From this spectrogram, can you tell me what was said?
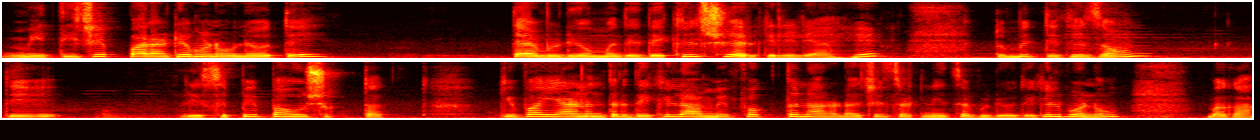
मेथीचे पराठे बनवले होते. त्या व्हिडिओमध्ये देखील शेअर केलेली आहे. तुम्ही तिथे जाऊन ती रेसिपी पाहू शकतात. किंवा यानंतर देखील आम्ही फक्त नारळाची चटणीचा व्हिडिओ देखील बनवू. बघा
